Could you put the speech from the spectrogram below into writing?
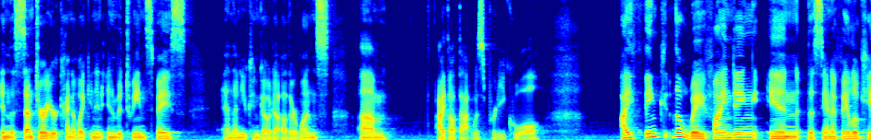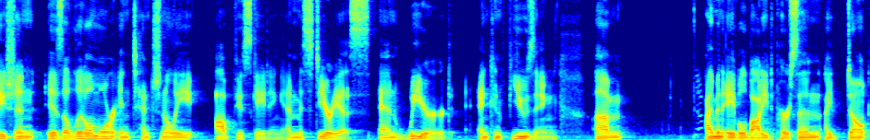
in the center. You're kind of like in an in between space, and then you can go to other ones. Um, I thought that was pretty cool. I think the wayfinding in the Santa Fe location is a little more intentionally obfuscating and mysterious and weird and confusing. Um, I'm an able bodied person. I don't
